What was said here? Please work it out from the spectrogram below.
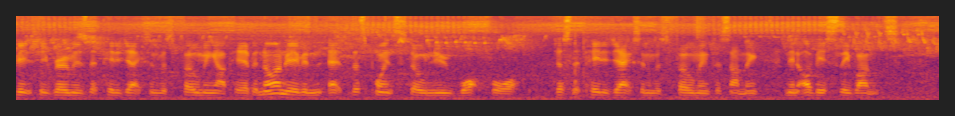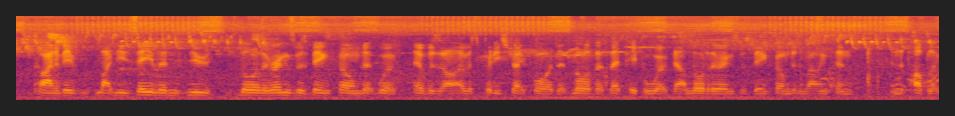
Eventually, rumours that Peter Jackson was filming up here, but no one even at this point still knew what for. Just that Peter Jackson was filming for something, and then obviously once kind of like New Zealand knew Lord of the Rings was being filmed. It worked. It was uh, it was pretty straightforward that Lord that, that people worked out Lord of the Rings was being filmed in Wellington in the public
